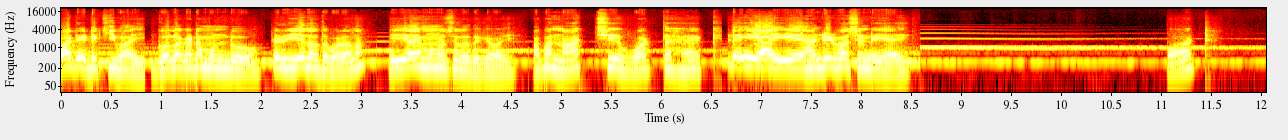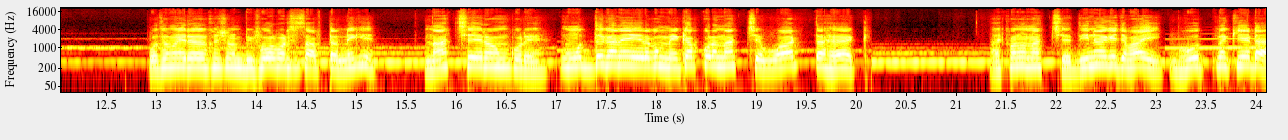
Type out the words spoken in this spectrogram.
হোয়াট এটা কি ভাই? গলা কাটা মুন্ডু। এটা রিয়েল হতে পারে না? এআই মনে হচ্ছে তো দেখে ভাই। আবার নাচছে হোয়াট দ্য হ্যাক এটা AI a hundred percent AI what প্রথমে এরকম শুনলাম বিফোর ভার্সেস আফটার নাকি? নাচছে এরকম করে। মধ্যেখানে এরকম মেকআপ করে নাচছে হোয়াট দ্য হ্যাক এখনও নাচছে। দিন হয়ে গেছে ভাই। ভূত না কি এটা?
